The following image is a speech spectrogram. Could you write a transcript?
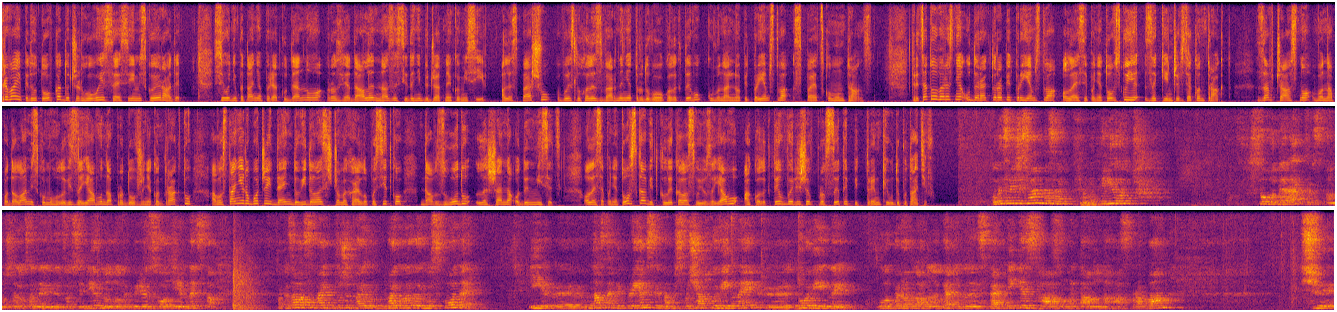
Триває підготовка до чергової сесії міської ради. Сьогодні питання порядку денного розглядали на засіданні бюджетної комісії, але спершу вислухали звернення трудового колективу комунального підприємства Спецкомунтранс. 30 вересня у директора підприємства Олесі Понятовської закінчився контракт. Завчасно вона подала міському голові заяву на продовження контракту, а в останній робочий день довідалась, що Михайло Посідко дав згоду лише на один місяць. Олеся Понятовська відкликала свою заяву, а колектив вирішив просити підтримки у депутатів. Олеся Вячеславівна за період свого директорства, можливо, це не, зовсім вірно, але період свого керівництва показала себе як дуже дбайливий господар. І е, в нас на підприємстві на спочатку війни, е, до війни було переобладнано 5 одиниць техніки з газу метану на газ пропан.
